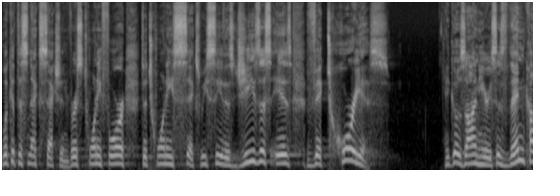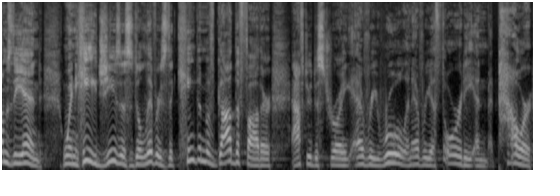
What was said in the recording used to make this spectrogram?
Look at this next section, verse 24 to 26. We see this Jesus is victorious. He goes on here. He says, Then comes the end when he, Jesus, delivers the kingdom of God the Father after destroying every rule and every authority and power.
